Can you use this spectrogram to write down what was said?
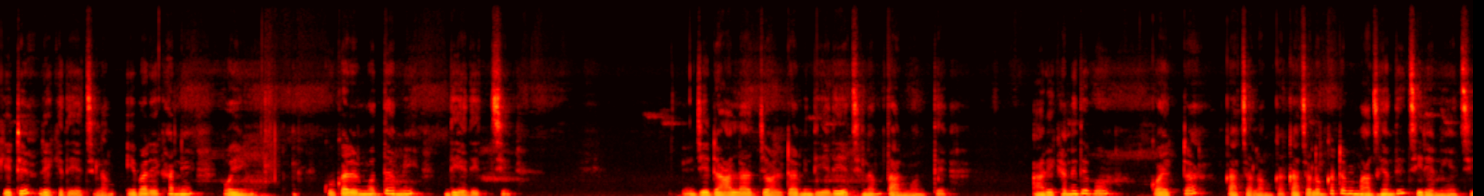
কেটে রেখে দিয়েছিলাম। এবার এখানে ওই কুকারের মধ্যে আমি দিয়ে দিচ্ছি। যে ডাল আর জলটা আমি দিয়ে দিয়েছিলাম তার মধ্যে। আর এখানে দেব কয়েকটা কাঁচা লঙ্কা। কাঁচা লঙ্কাটা আমি মাঝখান দিয়ে চিড়ে নিয়েছি।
